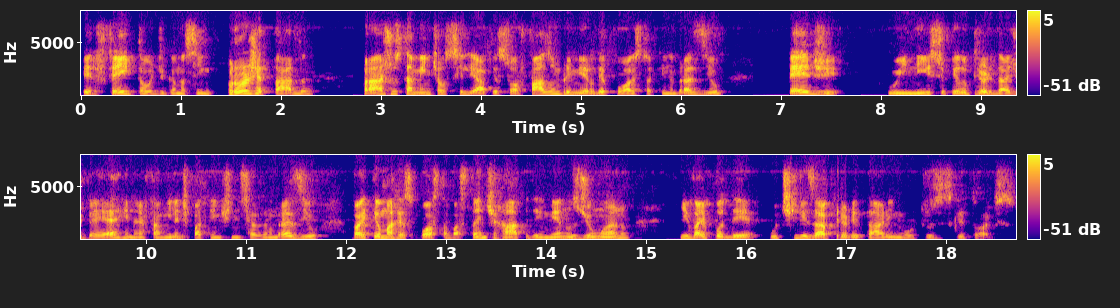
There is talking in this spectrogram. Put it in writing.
perfeita, ou digamos assim, projetada para justamente auxiliar. A pessoa faz um primeiro depósito aqui no Brasil, pede o início pelo prioridade BR, né, família de patente iniciada no Brasil, vai ter uma resposta bastante rápida, em menos de um ano, e vai poder utilizar prioritário em outros escritórios.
